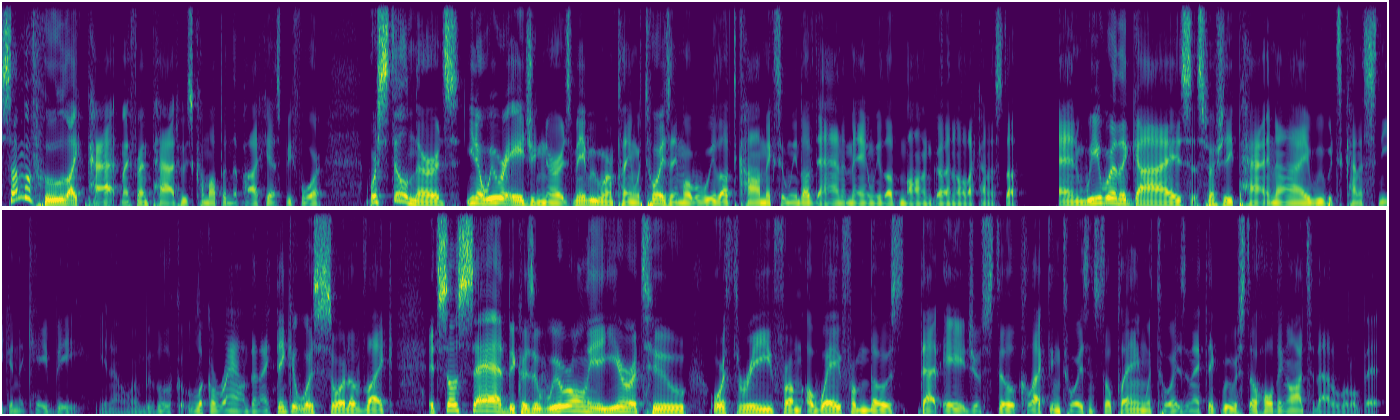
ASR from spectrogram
some of who, like Pat, my friend Pat, who's come up in the podcast before, we're still nerds. You know, we were aging nerds. Maybe we weren't playing with toys anymore, but we loved comics and we loved anime and we loved manga and all that kind of stuff. And we were the guys, especially Pat and I, we would kind of sneak into KB, you know, and we look, look around. And I think it was sort of like, it's so sad because we were only a year or two or three from away from those, that age of still collecting toys and still playing with toys. And I think we were still holding on to that a little bit.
